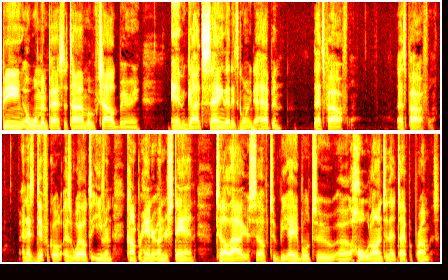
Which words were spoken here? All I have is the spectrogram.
being a woman past the time of childbearing and God saying that it's going to happen, that's powerful. That's powerful. And it's difficult as well to even comprehend or understand to allow yourself to be able to uh, hold on to that type of promise.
